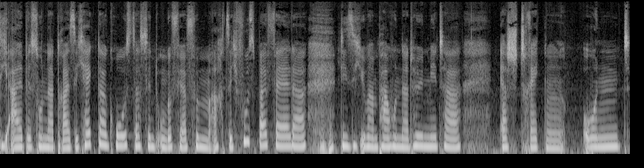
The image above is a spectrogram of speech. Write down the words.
die Alp ist 130 Hektar groß. Das sind ungefähr 85 Fußballfelder, mhm. die sich über ein paar hundert Höhenmeter erstrecken. Und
